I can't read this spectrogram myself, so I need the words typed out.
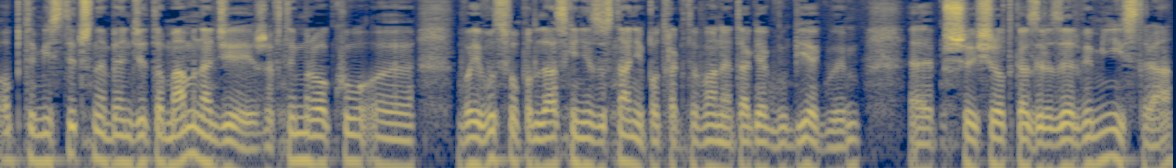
optymistyczne będzie to, mam nadzieję, że w tym roku e, województwo podlaskie nie zostanie potraktowane tak jak w ubiegłym e, przy środkach z rezerwy ministra,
